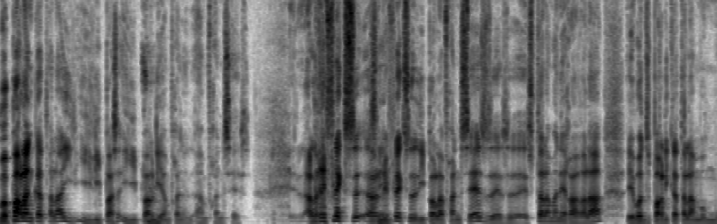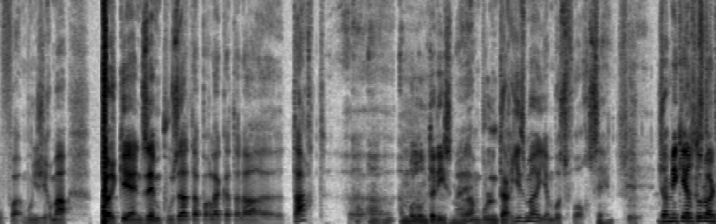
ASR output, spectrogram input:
me parla en català i, i li, pas, i parli en, en francès. El reflex, el sí. reflex de li parlar francès és, és de la manera arrelat, llavors parli català amb mon, mon germà perquè ens hem posat a parlar català eh, tard, Uh, amb voluntarisme, eh? Amb voluntarisme i amb esforç. Sí. sí. Joan Miquel Turon,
